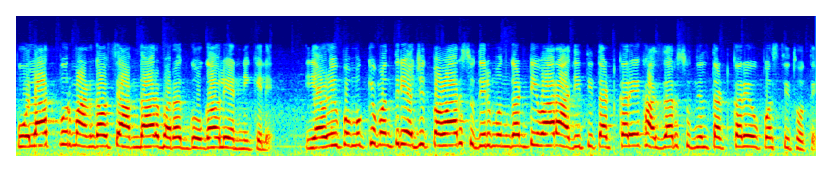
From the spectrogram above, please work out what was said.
पोलादपूर माणगावचे आमदार भरत गोगावले यांनी केले. यावेळी उपमुख्यमंत्री अजित पवार सुधीर मुनगंटीवार आदिती तटकरे खासदार सुनील तटकरे उपस्थित होते.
